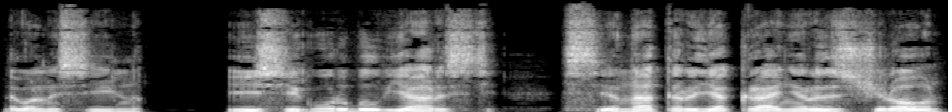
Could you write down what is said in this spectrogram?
довольно сильно. Исигура был в ярости. — Сенатор, я крайне разочарован.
